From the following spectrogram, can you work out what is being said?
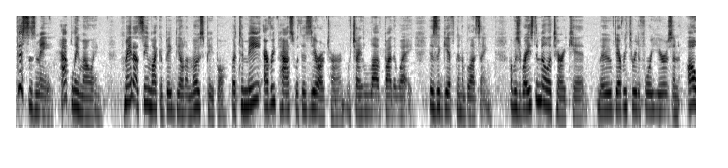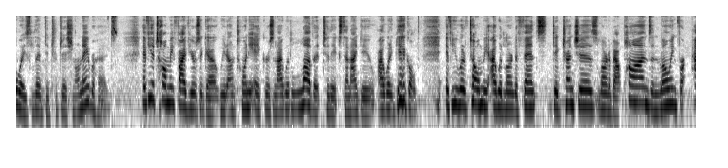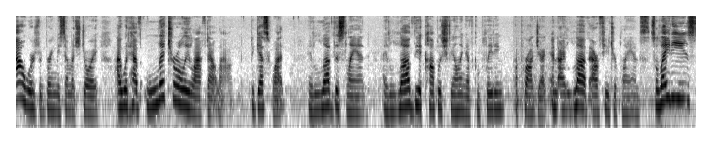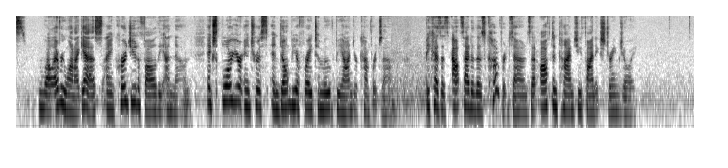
This is me, happily mowing. May not seem like a big deal to most people, but to me, every pass with a zero turn, which I love by the way, is a gift and a blessing. I was raised a military kid, moved every three to four years, and always lived in traditional neighborhoods. If you had told me five years ago we'd own 20 acres and I would love it to the extent I do, I would have giggled. If you would have told me I would learn to fence, dig trenches, learn about ponds, and mowing for hours would bring me so much joy, I would have literally laughed out loud. But guess what? I love this land. I love the accomplished feeling of completing a project, and I love our future plans. So, ladies, well, everyone, I guess, I encourage you to follow the unknown. Explore your interests and don't be afraid to move beyond your comfort zone because it's outside of those comfort zones that oftentimes you find extreme joy.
